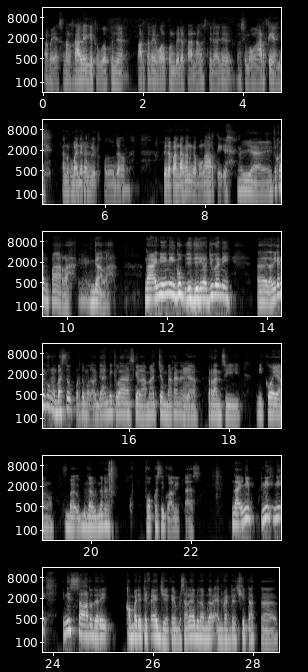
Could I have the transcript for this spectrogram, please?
apa ya senang sekali gitu gue punya partner yang walaupun beda pandangan setidaknya masih mau ngerti aja kan kebanyakan Iya. gitu kalau udah beda pandangan nggak mau ngerti ya Iya, itu kan parah. Enggak lah. Nah, ini ini gue jadi ingat juga nih. Eh, tadi kan gue ngebahas tuh pertemuan organik lah segala macam bahkan ada peran si Niko yang benar-benar fokus di kualitas. Nah, ini ini ini ini salah satu dari competitive edge ya. Kayak misalnya benar-benar advantage kita ke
